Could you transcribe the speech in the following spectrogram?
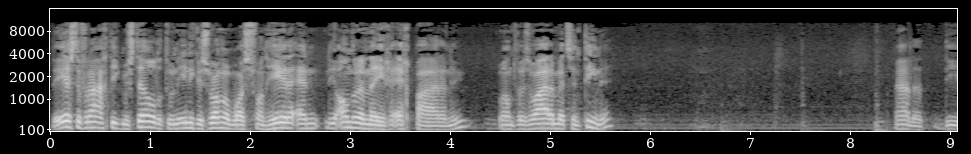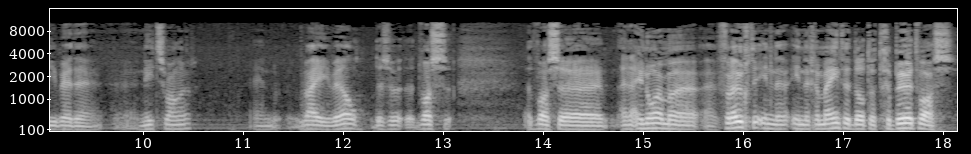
De eerste vraag die ik me stelde toen Ineke zwanger was van heren en die andere negen echtparen nu. Want we waren met z'n tienen. Ja, dat, die werden uh, niet zwanger. En wij wel. Dus het was, het was uh, een enorme vreugde in de, in de gemeente dat het gebeurd was.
